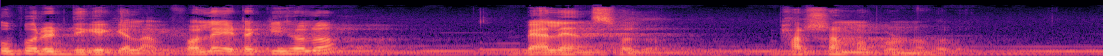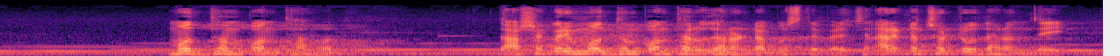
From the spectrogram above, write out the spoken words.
উপরের দিকে গেলাম। ফলে এটা কি হলো? ব্যালেন্স হলো ভারসাম্যপূর্ণ হলো মধ্যম পন্থা হলো। তো আশা করি মধ্যম পন্থার উদাহরণটা বুঝতে পেরেছেন। আরেকটা ছোট্ট উদাহরণ আহ,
